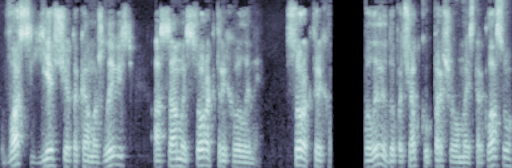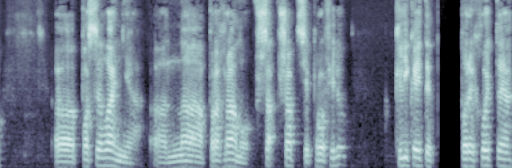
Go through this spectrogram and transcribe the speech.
У вас є ще така можливість, а саме 43 хвилини. 43 хвилини до початку першого майстер-класу. Е, Посилання е, на програму в шапці профілю. Клікайте, переходьте,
